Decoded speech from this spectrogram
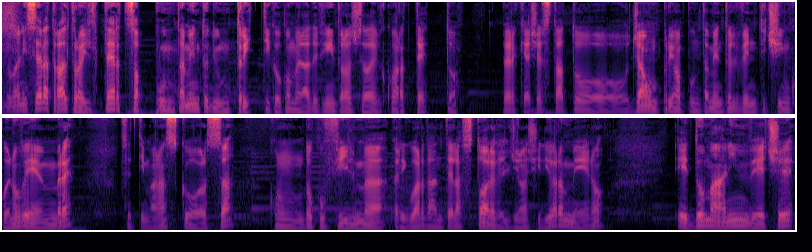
Domani sera, tra l'altro, è il terzo appuntamento di un trittico, come l'ha definito la società del quartetto. Perché c'è stato già un primo appuntamento il 25 novembre, settimana scorsa, con un docufilm riguardante la storia del genocidio armeno. E domani, invece,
